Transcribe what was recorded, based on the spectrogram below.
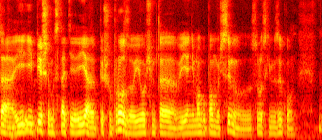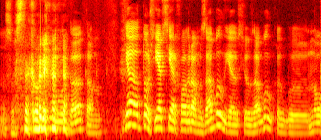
Да, и, и пишем, кстати, я пишу прозу, и, в общем-то, я не могу помочь сыну с русским языком, собственно говоря. Ну вот, да, там. Я тоже, я все орфограммы забыл, я все забыл, как бы, но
